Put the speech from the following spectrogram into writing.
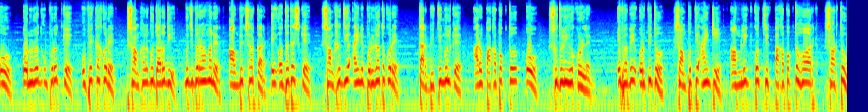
ও অনুরোধ উপরোধকে উপেক্ষা করে সংখ্যালঘু দরদি মুজিবুর রহমানের আওয়ামী লীগ সরকার এই অধ্যাদেশকে সংসদীয় আইনে পরিণত করে তার ভিত্তিমূলকে আরও পাকাপোক্ত ও সুদৃঢ় করলেন। এভাবেই অর্পিত সম্পত্তি আইনটি আওয়ামী লীগ কর্তৃক পাকাপোক্ত হওয়ার সত্ত্বেও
